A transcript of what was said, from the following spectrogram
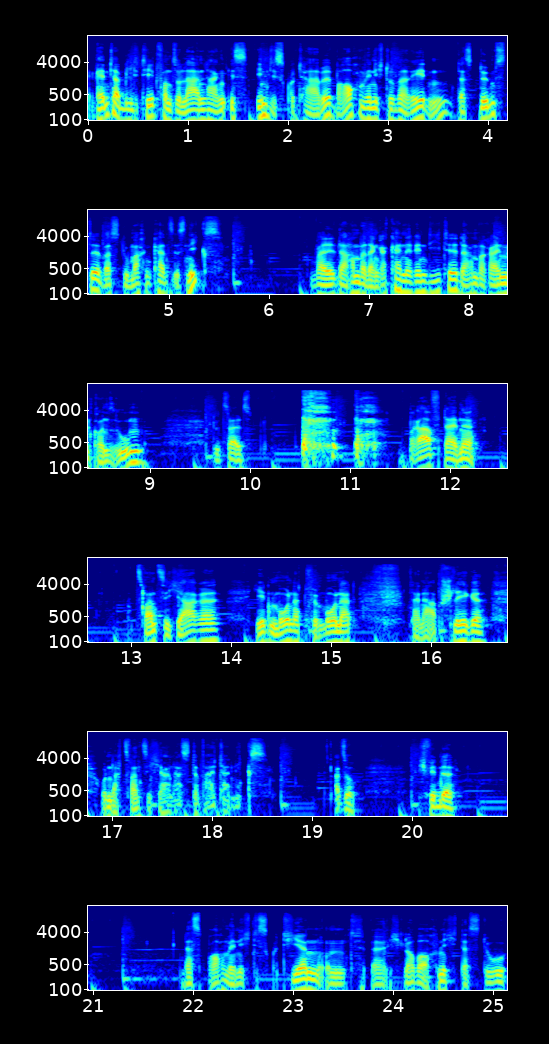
Rentabilität von Solaranlagen ist indiskutabel, brauchen wir nicht drüber reden. Das Dümmste, was du machen kannst, ist nichts, weil da haben wir dann gar keine Rendite, da haben wir reinen Konsum. Du zahlst brav deine 20 Jahre, jeden Monat für Monat deine Abschläge und nach 20 Jahren hast du weiter nichts. Also ich finde, das brauchen wir nicht diskutieren und äh, ich glaube auch nicht, dass du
